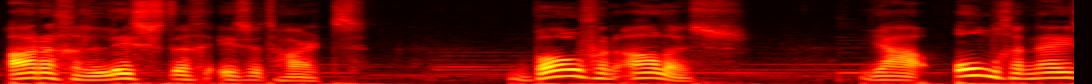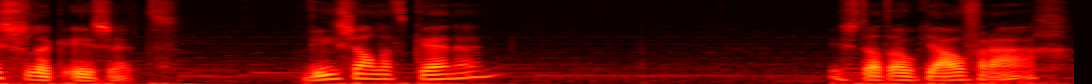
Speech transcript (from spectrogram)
arglistig is het hart. Boven alles, ja ongeneeslijk is het. Wie zal het kennen? Is dat ook jouw vraag?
